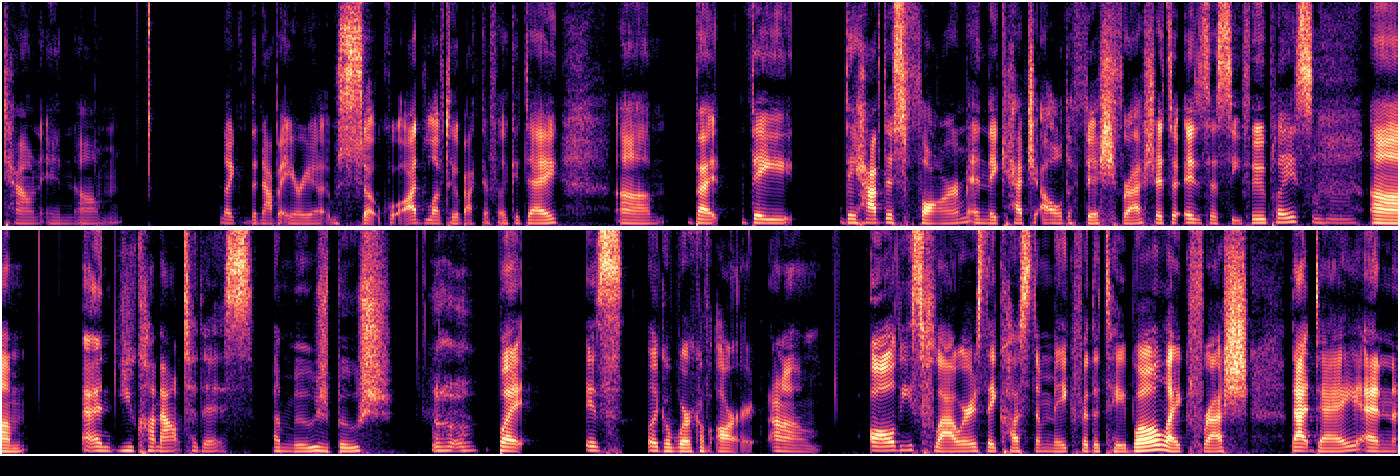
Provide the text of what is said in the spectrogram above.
town in um, like the Napa area. It was so cool. I'd love to go back there for like a day. Um, but they they have this farm and they catch all the fish fresh. It's a it's a seafood place. Mm-hmm. Um, and you come out to this amuse bouche, Uh-huh. but it's like a work of art. Um, all these flowers they custom make for the table, like fresh. that day and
